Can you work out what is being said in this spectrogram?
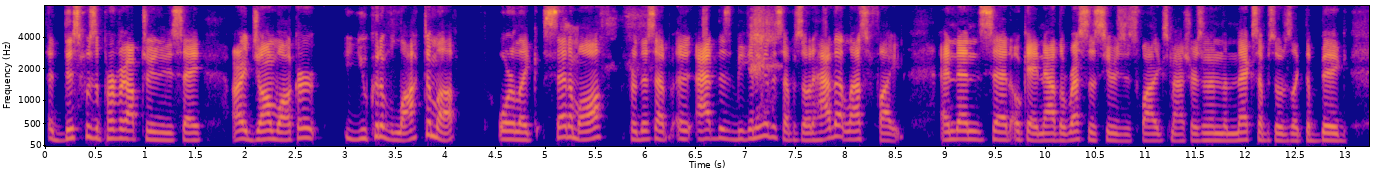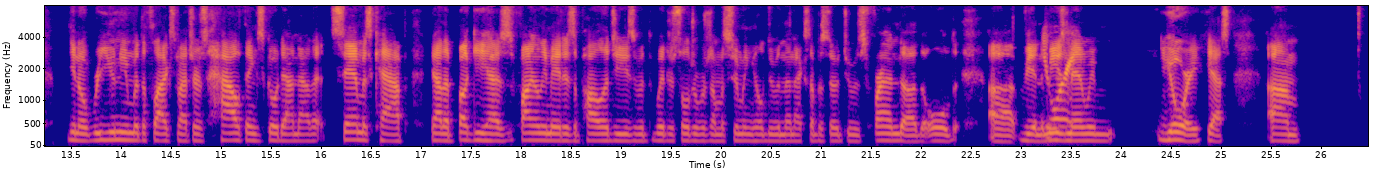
uh, This was a perfect opportunity to say, all right, John Walker, you could have locked him up or like set him off for this ep- uh, at this beginning of this episode, have that last fight, and then said, okay, now the rest of the series is Flag Smashers, and then the next episode is like the big, you know, reunion with the Flag Smashers, how things go down now that Sam is Cap, now that Bucky has finally made his apologies with Winter Soldier, which I'm assuming he'll do in the next episode to his friend, uh, the old uh, Vietnamese Yori. man we Yori, yes. Um,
